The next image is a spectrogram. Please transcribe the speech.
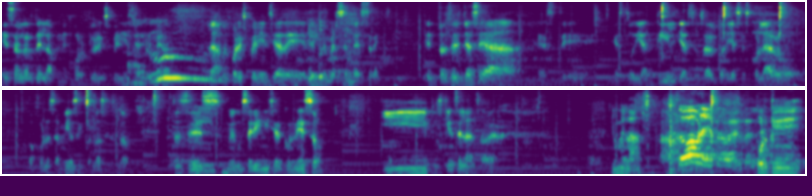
es hablar de la mejor, peor experiencia primero. Uh. La mejor experiencia de, del primer semestre. Entonces, ya sea este, estudiantil, ya sea, o sea, bueno, ya sea escolar o, o por los amigos que conoces, ¿no? Entonces, me gustaría iniciar con eso. Y pues, ¿quién se lanza? A ver. Yo me lanzo. Sobre, sobre. Ándale. Porque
